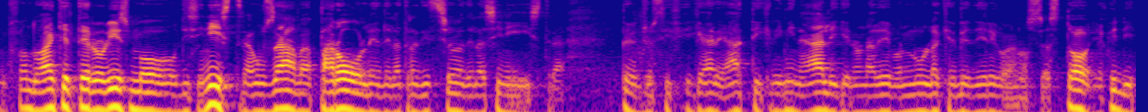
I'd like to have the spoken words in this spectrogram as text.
In fondo anche il terrorismo di sinistra usava parole della tradizione della sinistra per giustificare atti criminali che non avevano nulla a che vedere con la nostra storia. Quindi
